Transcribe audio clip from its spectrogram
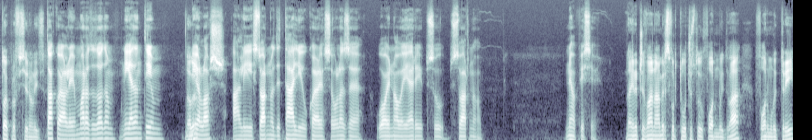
to je profesionalizam. Tako je, ali moram da dodam, nijedan tim Dobro. nije loš, ali stvarno detalji u koje se ulaze u ovoj novoj eri su stvarno neopisivi. Da, inače Van Amersfoort učestvuje u Formuli 2, Formuli 3,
